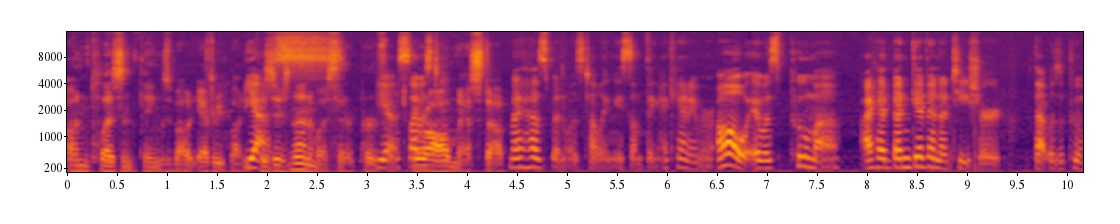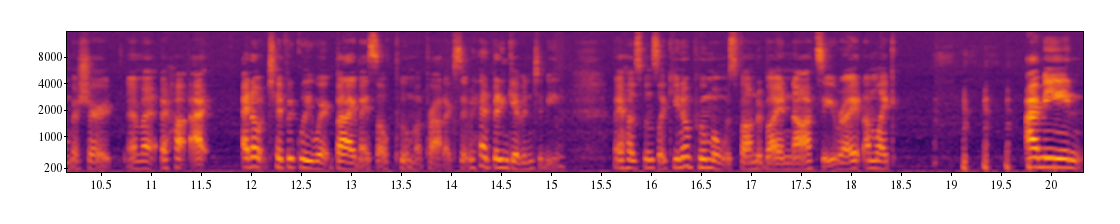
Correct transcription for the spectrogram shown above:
unpleasant things about everybody because there's none of us that are perfect. Yes, We're was t- all messed up. My husband was telling me something. I can't even. remember. Oh, it was Puma. I had been given a T-shirt that was a Puma shirt, and my I, I don't typically wear buy myself Puma products. It had been given to me. My husband's like, you know, Puma was founded by a Nazi, right? I'm like, I mean,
